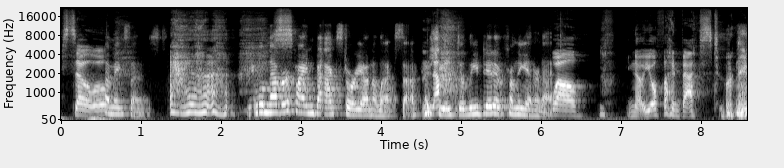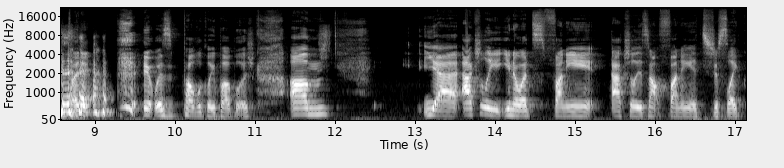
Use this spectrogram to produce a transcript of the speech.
so That makes sense. You will never find backstory on Alexa because No. she has deleted it from the internet. well, no, you'll find backstory, but it, it was publicly published. Um, yeah, actually, you know what's funny? Actually, it's not funny. It's just like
